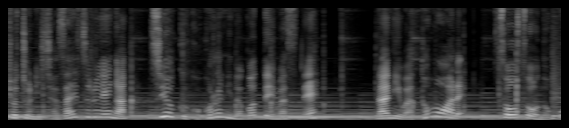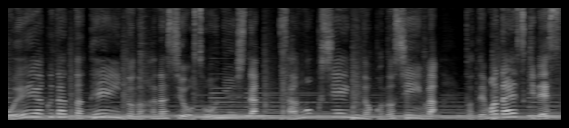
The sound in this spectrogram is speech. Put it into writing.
巨著に謝罪する絵が強く心に残っていますね。何はともあれ曹操の護衛役だった天意との話を挿入した三国志演義のこのシーンはとても大好きです。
